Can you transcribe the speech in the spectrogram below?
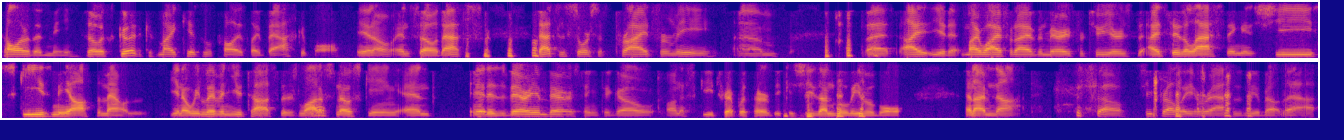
taller than me. So it's good because my kids will probably play basketball. You know, and so that's that's a source of pride for me. Um, but I, you know, my wife and I have been married for two years. I'd say the last thing is she skis me off the mountain. You know, we live in Utah, so there's a lot of snow skiing, and it is very embarrassing to go on a ski trip with her because she's unbelievable, and I'm not. So she probably harasses me about that.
